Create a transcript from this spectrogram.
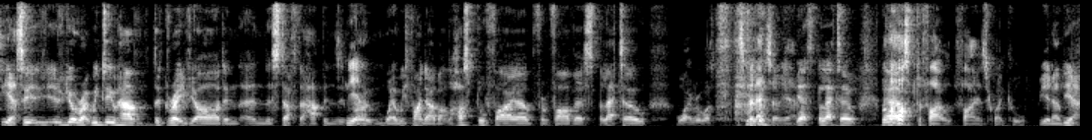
yeah. So you're right. We do have the graveyard and and the stuff that happens in Yeah. Rome where we find out about the hospital fire from Father Spoleto or whatever it was. Spoleto, yeah. Yeah, Spoleto. But the Um, hospital fire, fire is quite cool, you know. Yeah.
